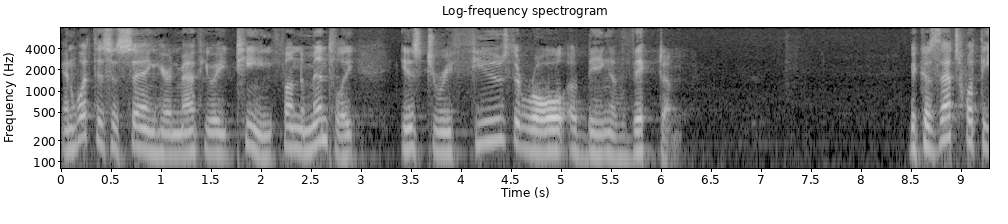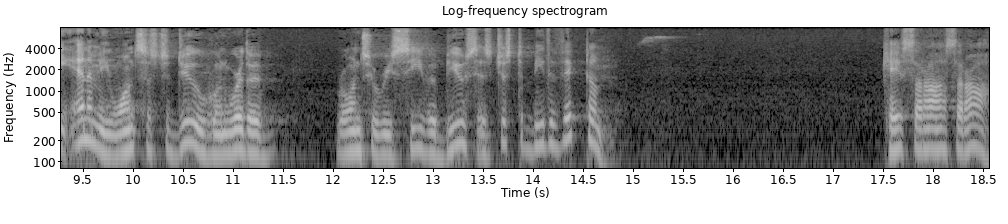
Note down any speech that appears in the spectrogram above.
And what this is saying here in Matthew 18 fundamentally is to refuse the role of being a victim. Because that's what the enemy wants us to do when we're the ones who receive abuse, is just to be the victim. Que sera, sera.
